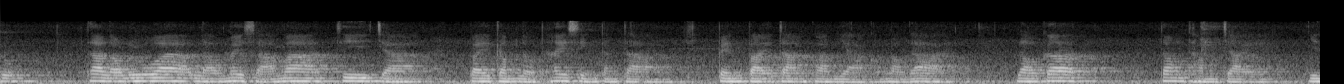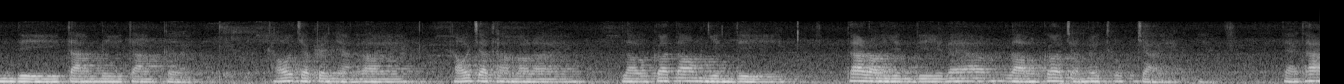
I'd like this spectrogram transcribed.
ทุกข์ ถ้าเรารู้ว่าเราไม่สามารถที่จะ ไปกำหนดให้สิ่งต่างๆ เป็นไปตามความอยากของเราได้ เราก็ต้องทำใจยินดีตามมีตามเกิด เขาจะเป็นอย่างไร เขาจะทำอะไร เราก็ต้องยินดี ถ้าเรายินดีแล้วเราก็จะไม่ทุกข์ใจ แต่ถ้า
